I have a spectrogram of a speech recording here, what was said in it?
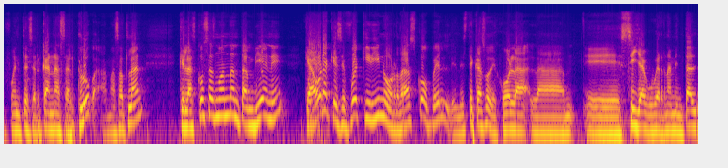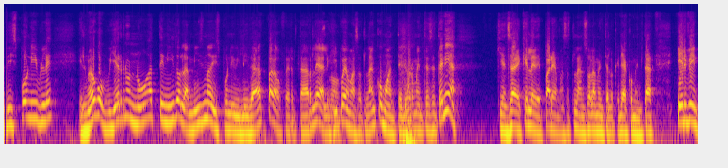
fuentes cercanas al club, a Mazatlán, que las cosas no andan tan bien, ¿eh? Que ahora que se fue Quirino Ordaz Coppel, en este caso dejó la, la, eh, silla gubernamental disponible, el nuevo gobierno no ha tenido la misma disponibilidad para ofertarle al equipo de Mazatlán como anteriormente se tenía. Quién sabe qué le depare a Mazatlán, solamente lo quería comentar. Irving,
